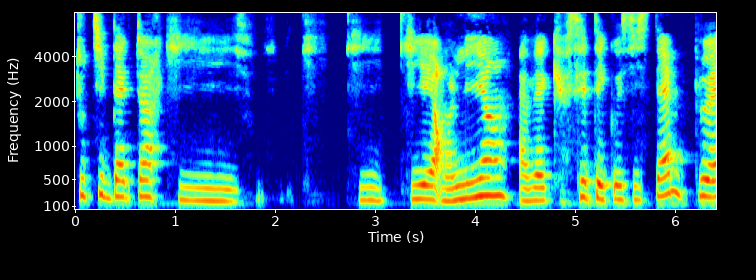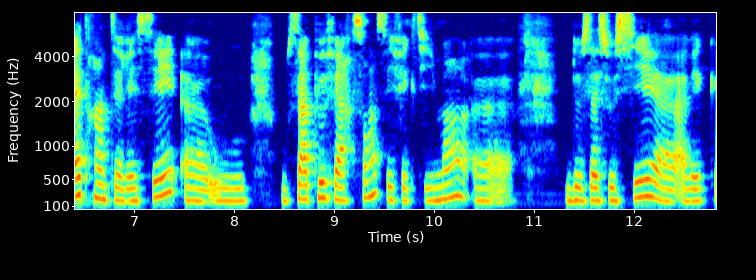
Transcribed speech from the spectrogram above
tout type d'acteurs qui qui, est en lien avec cet écosystème peut être intéressé euh, ou, ça peut faire sens effectivement euh, de s'associer euh, avec,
